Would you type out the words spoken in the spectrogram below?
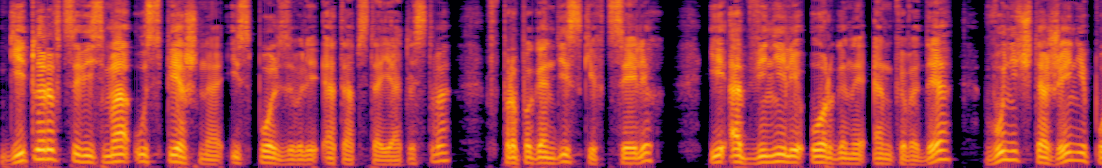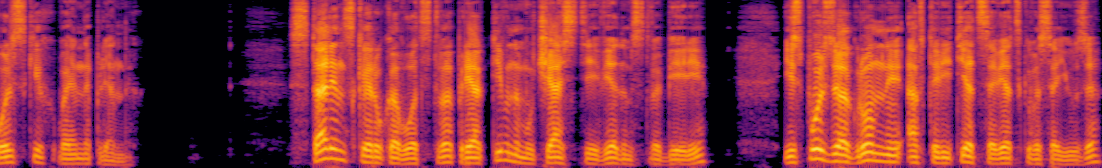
Гитлеровцы весьма успешно использовали это обстоятельство в пропагандистских целях и обвинили органы НКВД в уничтожении польских военнопленных. Сталинское руководство при активном участии ведомства Берии, используя огромный авторитет Советского Союза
